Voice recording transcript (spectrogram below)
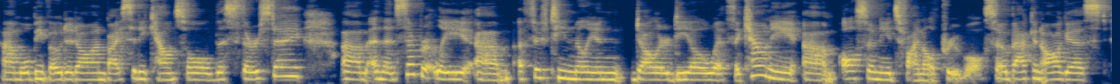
um, will be voted on by City Council this Thursday, um, and then separately, um, a 15 million dollar deal with the county um, also needs final approval. So back in August,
